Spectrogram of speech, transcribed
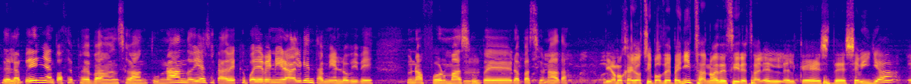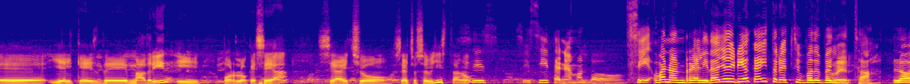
de la peña, entonces pues van, se van turnando y eso, cada vez que puede venir alguien también lo vive de una forma súper apasionada. Digamos que hay dos tipos de peñistas, ¿no? Es decir, está el, el que es de Sevilla eh, y el que es de Madrid y por lo que sea se ha hecho, se ha hecho sevillista, ¿no? Sí, sí, sí, tenemos los... Sí, bueno, en realidad yo diría que hay tres tipos de peñistas. Los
